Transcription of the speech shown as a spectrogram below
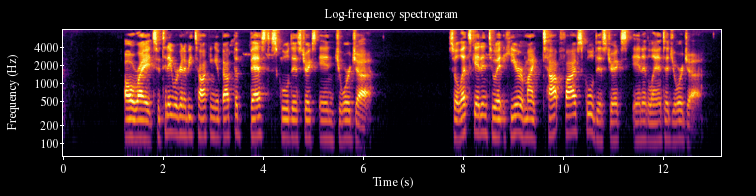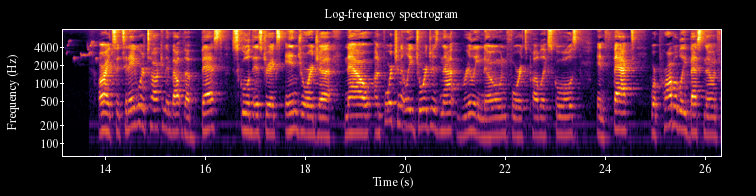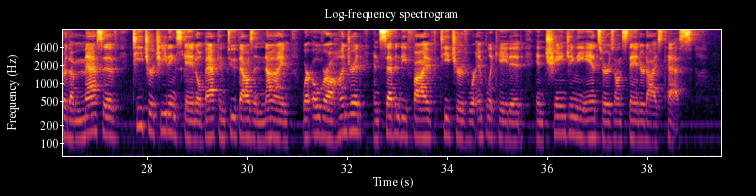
All right, so today we're going to be talking about the best school districts in Georgia. So let's get into it. Here are my top five school districts in Atlanta, Georgia. All right, so today we're talking about the best school districts in Georgia. Now, unfortunately, Georgia is not really known for its public schools. In fact, we're probably best known for the massive teacher cheating scandal back in 2009 where over 175 teachers were implicated in changing the answers on standardized tests.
